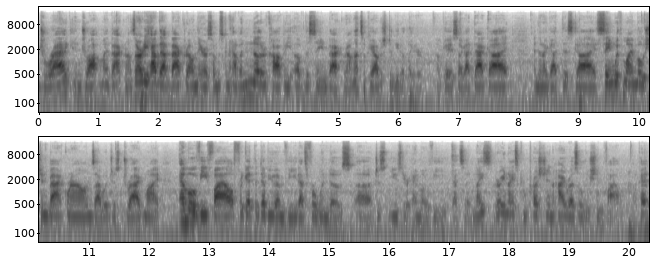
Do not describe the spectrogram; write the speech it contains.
drag and drop my backgrounds. I already have that background there, so I'm just going to have another copy of the same background. That's okay. I'll just delete it later. Okay, so I got that guy, and then I got this guy. Same with my motion backgrounds. I would just drag my MOV file. Forget the WMV. That's for Windows. Uh, just use your MOV. That's a nice, very nice compression, high resolution file. Okay,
